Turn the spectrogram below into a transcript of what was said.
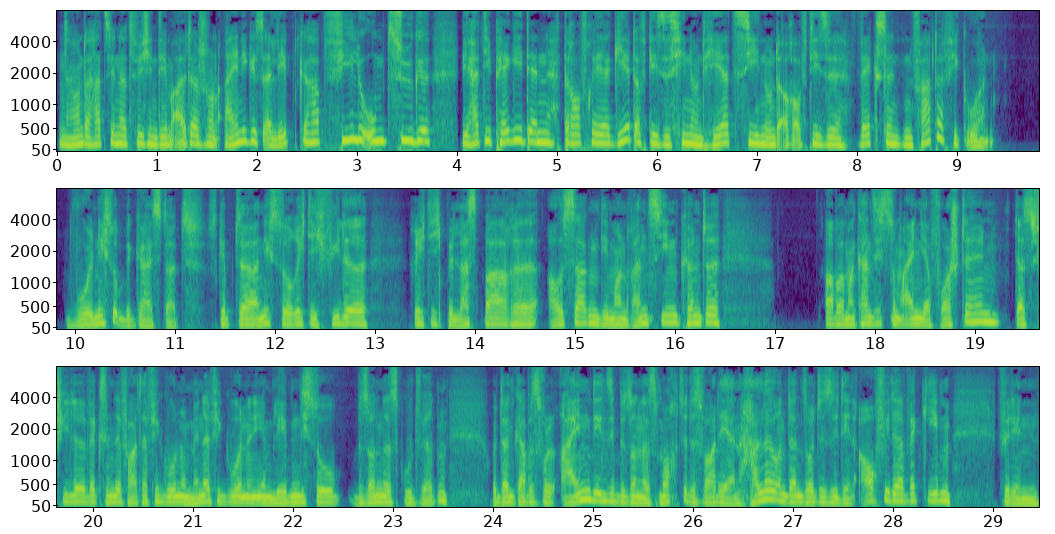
Na, und da hat sie natürlich in dem Alter schon einiges erlebt gehabt, viele Umzüge. Wie hat die Peggy denn darauf reagiert, auf dieses Hin- und Herziehen und auch auf diese wechselnden Vaterfiguren? Wohl nicht so begeistert. Es gibt da nicht so richtig viele richtig belastbare Aussagen, die man ranziehen könnte. Aber man kann sich zum einen ja vorstellen, dass viele wechselnde Vaterfiguren und Männerfiguren in ihrem Leben nicht so besonders gut wirken. Und dann gab es wohl einen, den sie besonders mochte, das war der in Halle, und dann sollte sie den auch wieder weggeben für den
